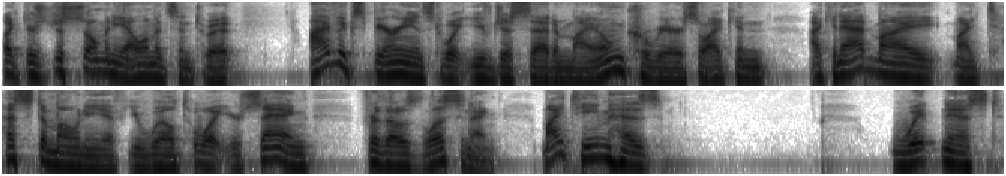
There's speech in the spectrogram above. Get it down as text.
Like there's just so many elements into it. I've experienced what you've just said in my own career, so I can I can add my my testimony, if you will, to what you're saying for those listening. My team has witnessed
